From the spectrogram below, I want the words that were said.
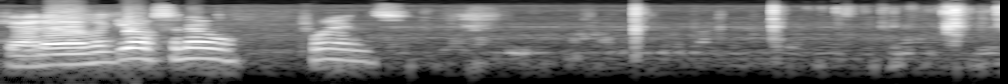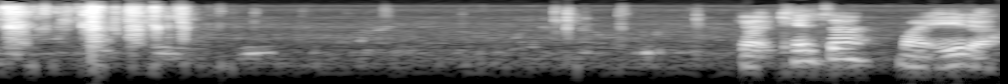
Got a Miguel Sano, Twins. Got Kenta Maeda,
